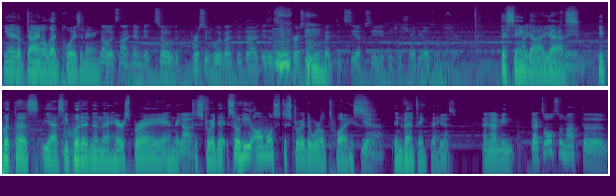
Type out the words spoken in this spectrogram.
he ended up dying Oh. of lead poisoning. No, it's not him. It, so the person who invented that is the same person who invented CFCs, which destroy the ozone layer. The same I guy, yes. Name. He put this. yes, he put it in the hairspray, and they yes. destroyed it. So he almost destroyed the world twice. Yeah. inventing things. Yes. And I mean, that's also not the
